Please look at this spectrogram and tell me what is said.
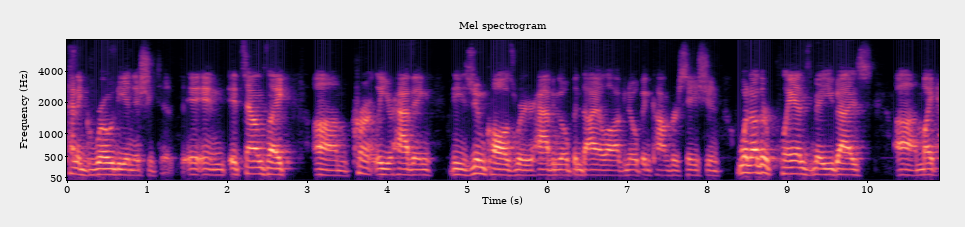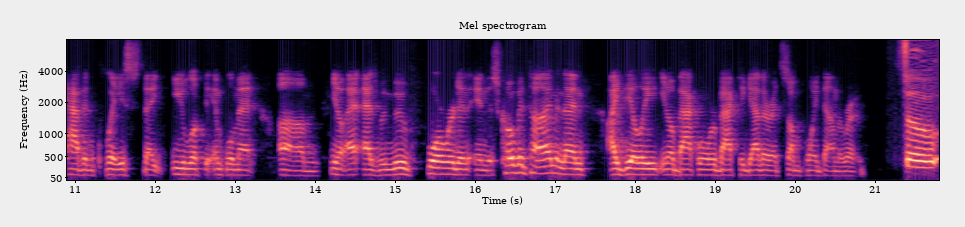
kind of grow the initiative and it sounds like um, currently you're having these Zoom calls where you're having open dialogue and open conversation. What other plans may you guys uh, might have in place that you look to implement, um, you know, a, as we move forward in, in this COVID time, and then ideally, you know, back when we're back together at some point down the road. So,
